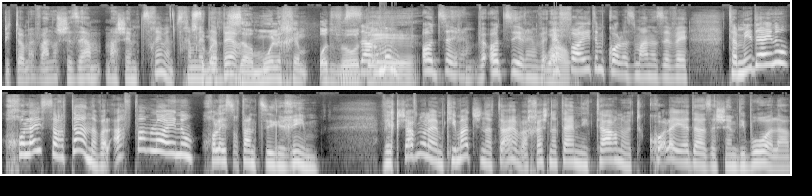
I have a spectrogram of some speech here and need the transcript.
פתאום הבנו שזה מה שהם צריכים, הם צריכים לדבר. זאת אומרת, זרמו אליכם עוד ועוד... זרמו, uh... עוד צעירים ועוד צעירים, וואו. ואיפה הייתם כל הזמן הזה, ותמיד היינו חולי סרטן, אבל אף פעם לא היינו חולי סרטן צעירים. והקשבנו להם כמעט שנתיים, ואחרי שנתיים ניטרנו את כל הידע הזה שהם דיברו עליו,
